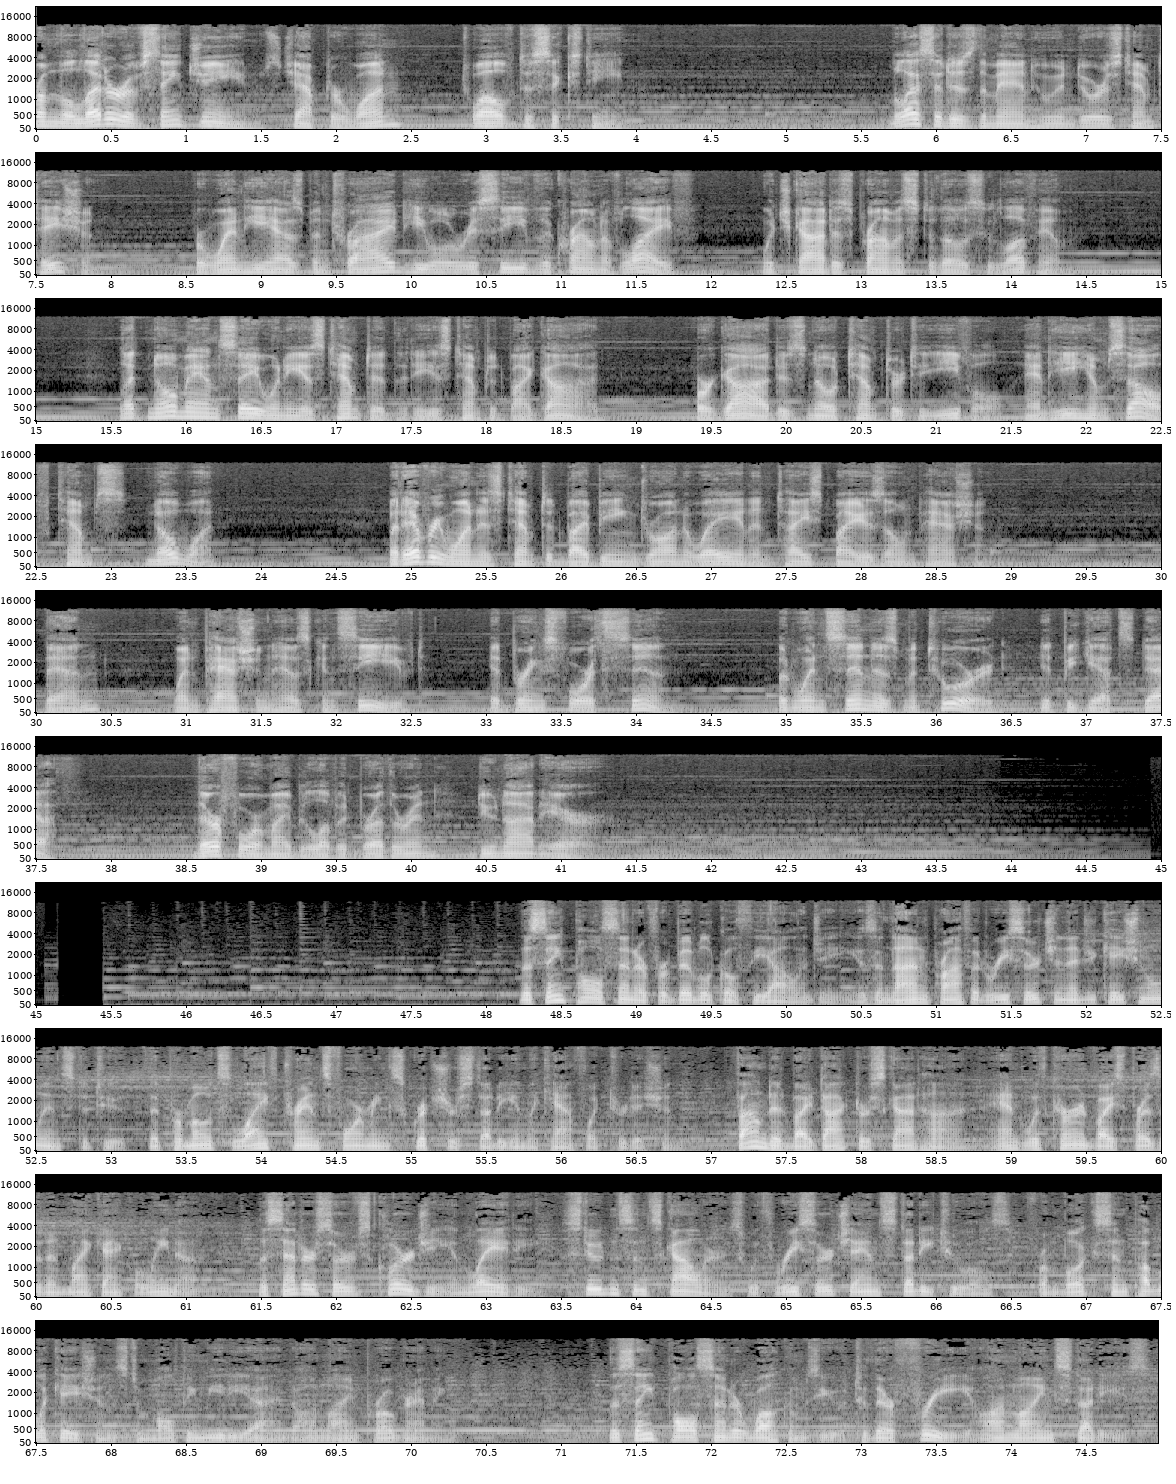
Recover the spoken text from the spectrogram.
From the letter of St. James, chapter 1, 12 to 16. Blessed is the man who endures temptation, for when he has been tried, he will receive the crown of life, which God has promised to those who love him. Let no man say when he is tempted that he is tempted by God, for God is no tempter to evil, and he himself tempts no one. But everyone is tempted by being drawn away and enticed by his own passion. Then, when passion has conceived, it brings forth sin. But when sin is matured, it begets death. Therefore, my beloved brethren, do not err. The St. Paul Center for Biblical Theology is a nonprofit research and educational institute that promotes life transforming scripture study in the Catholic tradition. Founded by Dr. Scott Hahn and with current Vice President Mike Aquilina, the center serves clergy and laity, students and scholars with research and study tools, from books and publications to multimedia and online programming. The St. Paul Center welcomes you to their free online studies.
